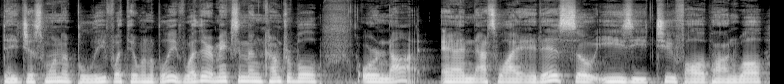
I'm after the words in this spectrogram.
they just want to believe what they want to believe, whether it makes them uncomfortable or not. And that's why it is so easy to fall upon, well,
